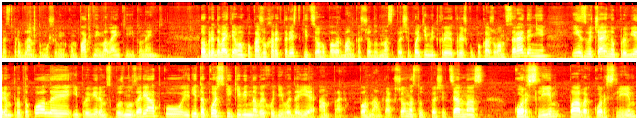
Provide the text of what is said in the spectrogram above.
без проблем, тому що він компактний, маленький і тоненький. Добре, давайте я вам покажу характеристики цього павербанка, що тут нас пише. Потім відкрию кришку, покажу вам всередині. І, звичайно, провіримо протоколи і провіримо сквозну зарядку, і також скільки він на виході видає ампер. Погнали. Так, що в нас тут пише? Це в нас Core Slim, Power Core Slim,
